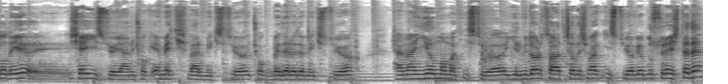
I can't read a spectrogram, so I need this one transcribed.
dolayı şey istiyor yani çok emek vermek istiyor, çok bedel ödemek istiyor. Hemen yılmamak istiyor, 24 saat çalışmak istiyor ve bu süreçte de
